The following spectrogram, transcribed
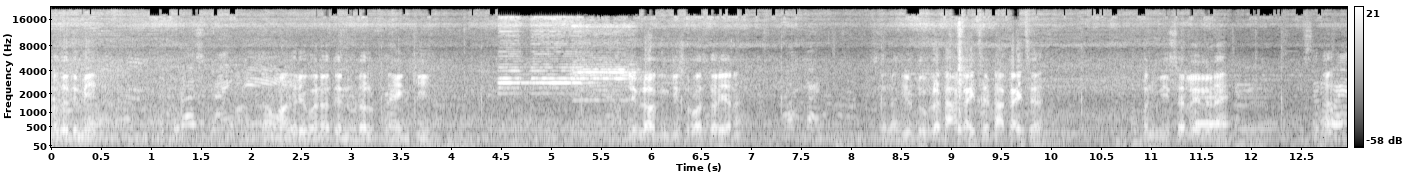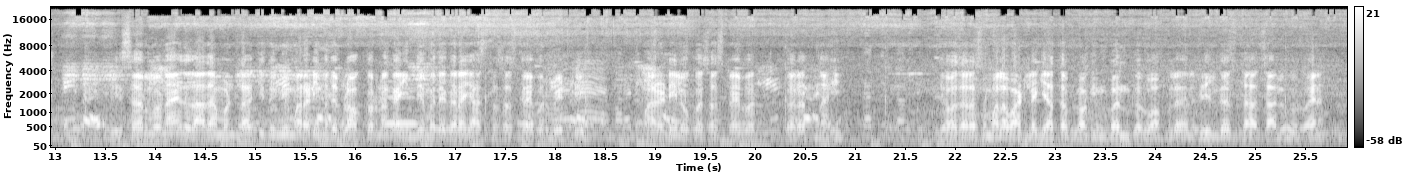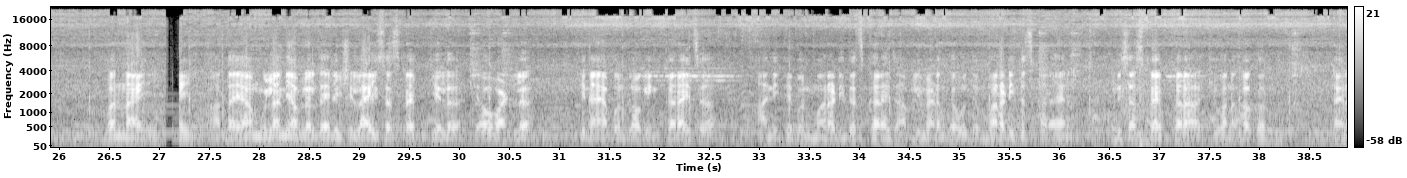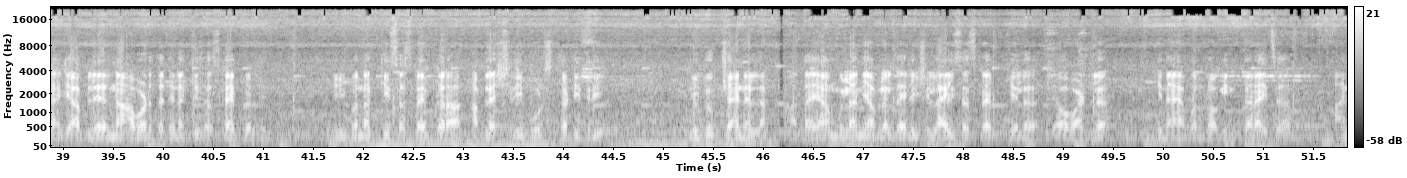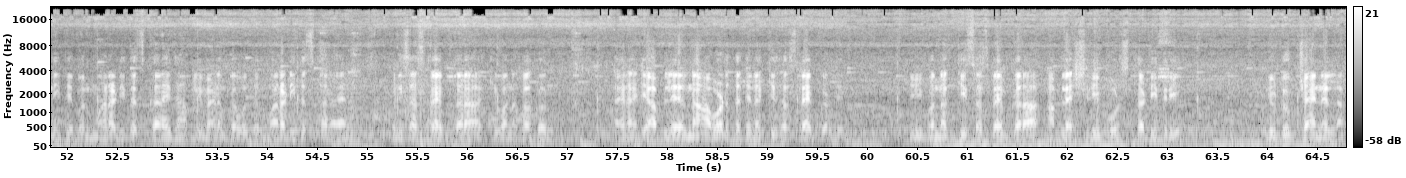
बनवतो तुम्ही? आता माधुरी बनवते नूडल फ्रँकी. आपली ब्लॉगिंगची सुरुवात करूया ना? चला यूट्यूबला टाकायचं टाकायचं. आपण विसरलेलो नाही. विसरलो नाही तर दादा म्हटलं की तुम्ही मराठीमध्ये ब्लॉग करू नका हिंदीमध्ये करा जास्त सबस्क्रायबर भेटतील. मराठी लोक सबस्क्रायबर करत नाही. तेव्हा जरासं मला वाटलं की आता ब्लॉगिंग बंद करू आपलं रील्सच चा- चालू करू आहे ना? पण नाही. नाही. आता या मुलांनी आपल्याला त्या दिवशी लाईव्ह सबस्क्राईब केलं तेव्हा वाटलं की नाही आपण ब्लॉगिंग करायचं आणि ते पण मराठीतच करायचं. आपली मॅडम काय बोलते मराठीतच करा आहे ना? कोणी सबस्क्राईब करा किंवा नका करू. आहे ना? जे आपल्याला आवडतं ते नक्की सबस्क्राईब करते तुम्ही पण नक्की सबस्क्राईब करा आपल्या Shri foods thirty three YouTube चॅनलला. आता या मुलांनी आपल्याला त्या दिवशी लाईव्ह सबस्क्राईब केलं तेव्हा वाटलं की नाही आपण ब्लॉगिंग करायचं आणि ते पण मराठीतच करायचं. आपली मॅडम काय बोलते मराठीतच करा आहे ना? कोणी सबस्क्राईब करा किंवा नका करू. आहे ना? जे आपल्याला आवडतं ते नक्की सबस्क्राईब करते. तुम्ही पण नक्की सबस्क्राईब करा आपल्या Shri foods thirty three YouTube चॅनलला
